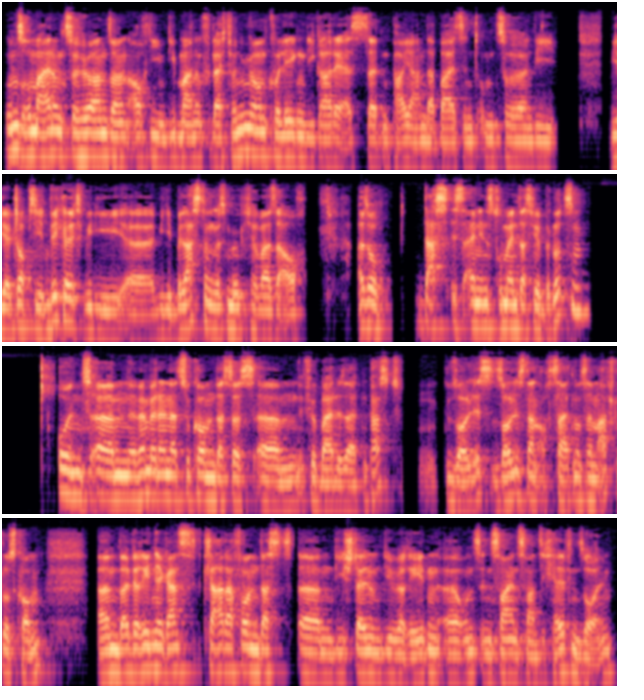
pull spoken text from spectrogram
unsere Meinung zu hören, sondern auch die, die Meinung vielleicht von jüngeren Kollegen, die gerade erst seit ein paar Jahren dabei sind, um zu hören, wie, wie der Job sich entwickelt, wie die, äh, wie die Belastung ist möglicherweise auch. Also das ist ein Instrument, das wir benutzen. Und ähm, wenn wir dann dazu kommen, dass das ähm, für beide Seiten passt, soll es, soll es dann auch zeitnah zu einem Abschluss kommen. Ähm, weil wir reden ja ganz klar davon, dass ähm, die Stellen, um die wir reden, äh, uns in 22 helfen sollen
